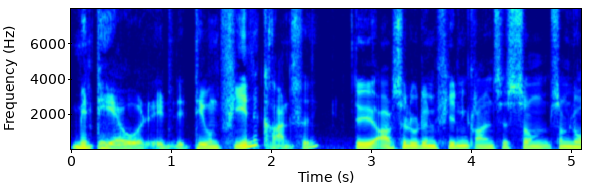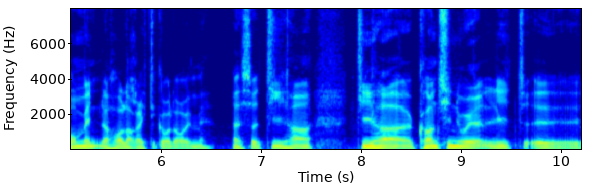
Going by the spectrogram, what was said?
men det er jo, det er jo en fjendegrænse, ikke? Det er absolut en fjendegrænse, som, som nordmændene holder rigtig godt øje med. Altså, de har, de har kontinuerligt øh,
